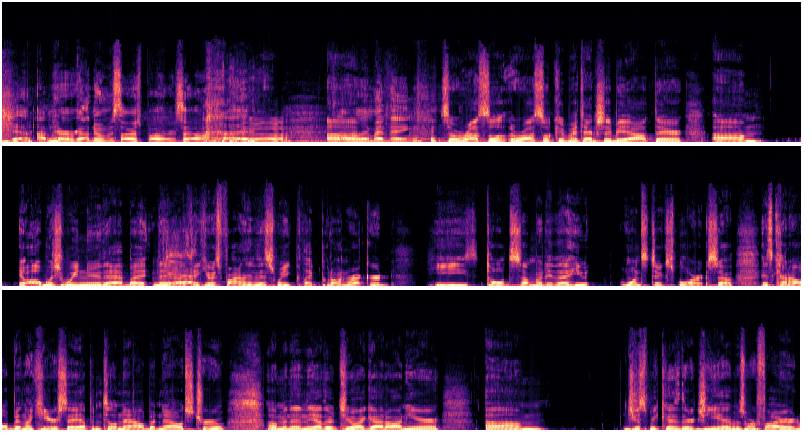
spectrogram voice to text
yeah, I've never gotten to a massage parlor, so I, it's not really my thing. So Russell Russell could potentially be out there, um, which we knew that, but then I think he was finally this week like put on record. He told somebody that he wants to explore it. So it's kind of all been like hearsay up until now, but now it's true. Um, and then the other two I got on here, um, just because their GMs were fired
